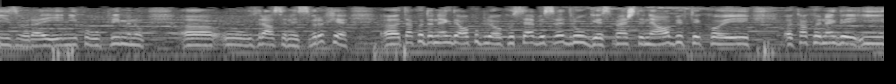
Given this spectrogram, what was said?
izvora i njihovu primjenu uh, u zdravstvene svrhe, uh, tako da negde okuplja oko sebe sve druge smeštene objekte koji, kako je negde i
